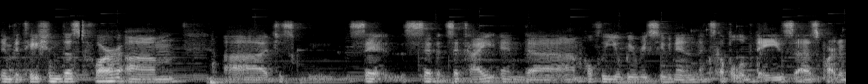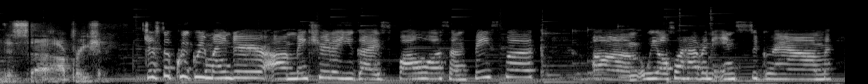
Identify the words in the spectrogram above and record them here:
invitation thus far, um, just sit, sit, sit tight and um, hopefully you'll be receiving it in the next couple of days as part of this operation. Just a quick reminder um, make sure that you guys follow us on Facebook. Um, we also have an Instagram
